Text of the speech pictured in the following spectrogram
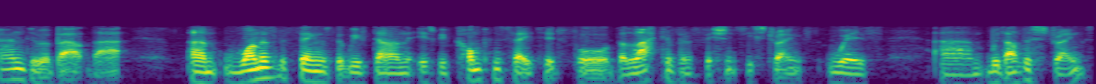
can do about that. Um, one of the things that we've done is we've compensated for the lack of efficiency strength with um, with other strengths.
